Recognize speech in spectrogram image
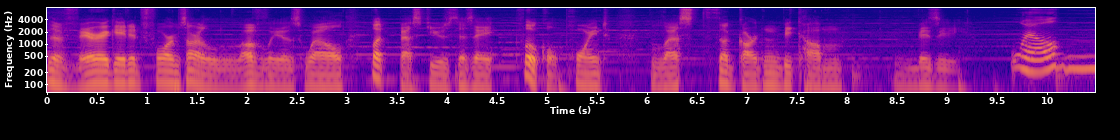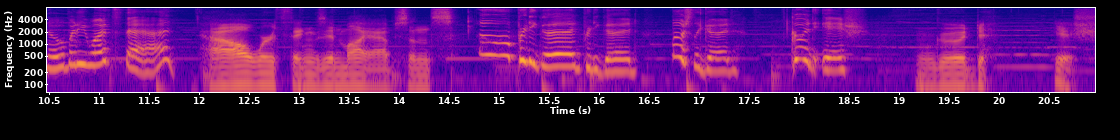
The variegated forms are lovely as well, but best used as a focal point, lest the garden become busy. Well, nobody wants that. How were things in my absence? Oh, pretty good, pretty good. Mostly good. Good ish. Good ish.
